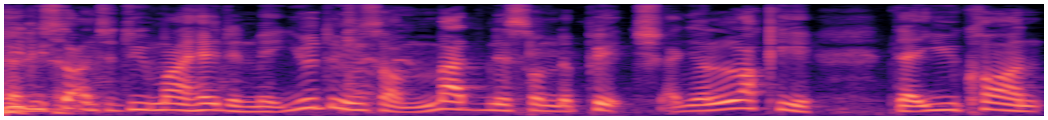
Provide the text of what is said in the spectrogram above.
really starting to do my head in, mate. You're doing some madness on the pitch, and you're lucky that you can't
